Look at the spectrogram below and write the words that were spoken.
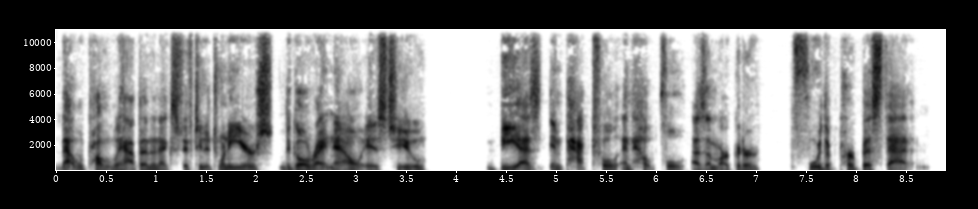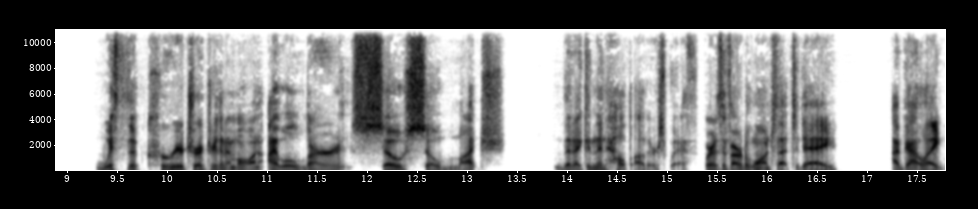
That will probably happen in the next 15 to 20 years. The goal right now is to be as impactful and helpful as a marketer for the purpose that with the career trajectory that I'm on, I will learn so, so much that I can then help others with. Whereas if I were to launch that today, I've got like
